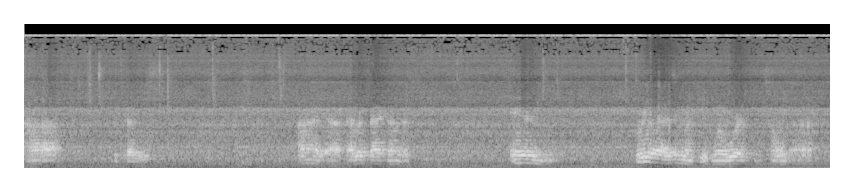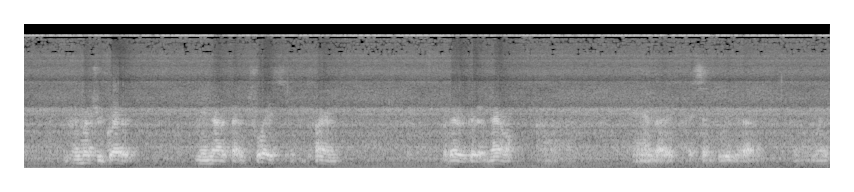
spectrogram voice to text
Uh, because I, uh, I look back on it and realizing when people are worth and so uh, I much regret it. I may not have had a choice at the time, but I regret it now. Uh, and I, I simply, uh, like,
